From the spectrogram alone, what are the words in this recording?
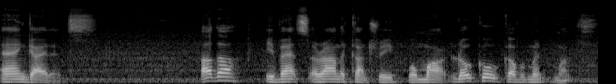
and guidance. Other events around the country will mark Local Government Month.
